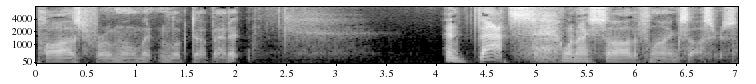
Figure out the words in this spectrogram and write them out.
paused for a moment and looked up at it. And that's when I saw the flying saucers.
